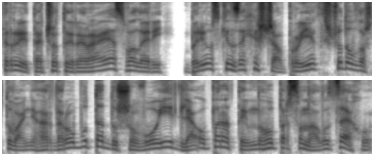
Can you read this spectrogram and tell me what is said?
3 та 4 РАЕС Валерій Березкін захищав проєкт щодо влаштування гардеробу та душової для оперативного персоналу цеху.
